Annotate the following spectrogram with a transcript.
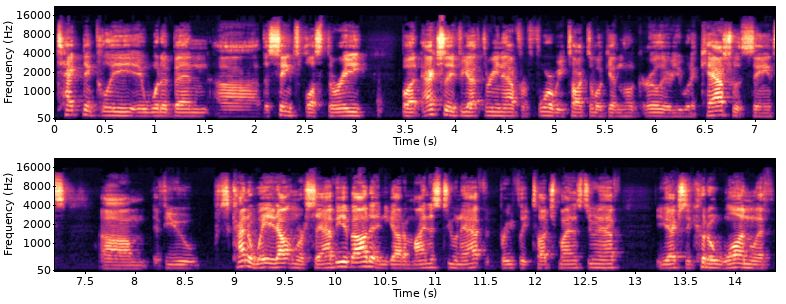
technically it would have been uh, the Saints plus three. But actually, if you got three and a half or four, we talked about getting the hook earlier, you would have cashed with Saints. Um, if you kind of waited out and were savvy about it and you got a minus two and a half, it briefly touched minus two and a half, you actually could have won with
